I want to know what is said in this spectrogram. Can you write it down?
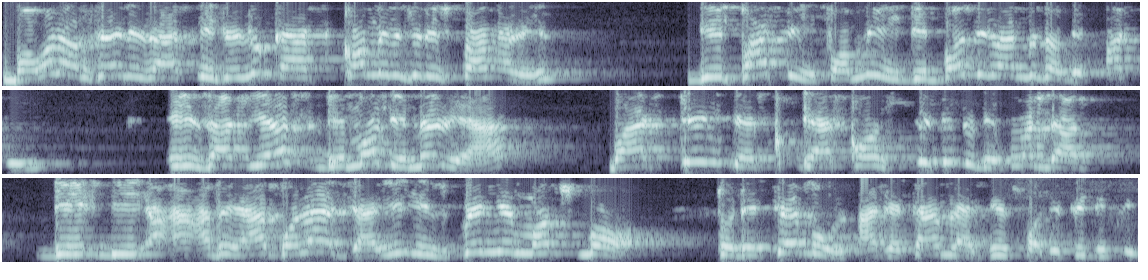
But what I'm saying is that if you look at coming into these primaries, the party, for me, the body language of the party is that yes, the more the merrier, but I think they, they are constituting to the fact that the, the I mean, Agboola Ajayi is bringing much more to the table at a time like this for the PDP.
